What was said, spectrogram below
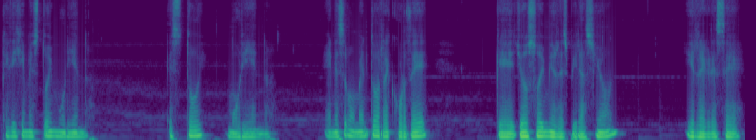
que dije, me estoy muriendo. Estoy muriendo. En ese momento recordé que yo soy mi respiración y regresé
